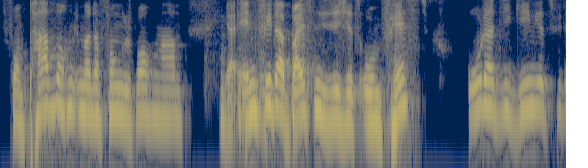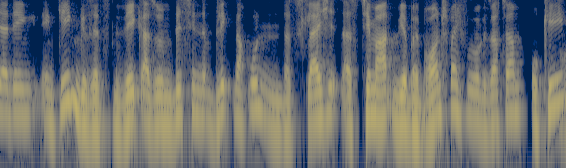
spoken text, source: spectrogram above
vor ein paar Wochen immer davon gesprochen haben, ja, entweder beißen die sich jetzt oben fest oder die gehen jetzt wieder den entgegengesetzten Weg, also ein bisschen Blick nach unten. Das gleiche, das Thema hatten wir bei Braunschweig, wo wir gesagt haben, okay,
